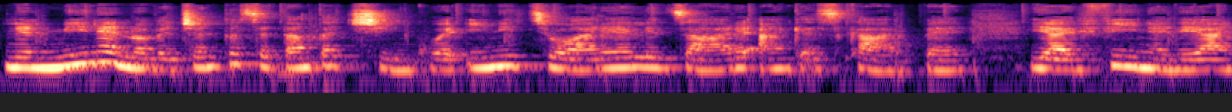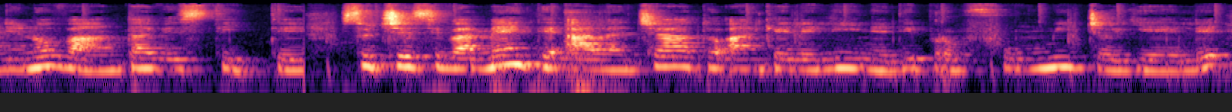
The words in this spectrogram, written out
Nel 1975 iniziò a realizzare anche scarpe e ai fine degli anni 90 vestiti. Successivamente ha lanciato anche le linee di profumi, gioielli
